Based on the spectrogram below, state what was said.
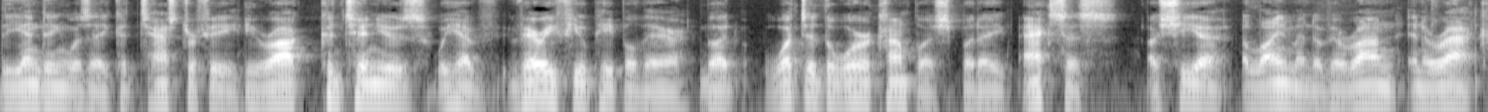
the ending was a catastrophe. Iraq continues. We have very few people there, but what did the war accomplish but a axis, a Shia alignment of Iran and Iraq?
